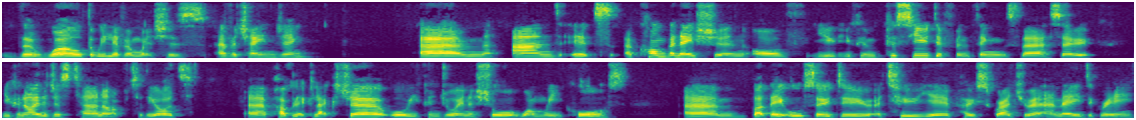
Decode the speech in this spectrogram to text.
the world that we live in, which is ever changing. Um, and it's a combination of you, you can pursue different things there. So you can either just turn up to the odd uh, public lecture or you can join a short one week course. Um, but they also do a two year postgraduate MA degree,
